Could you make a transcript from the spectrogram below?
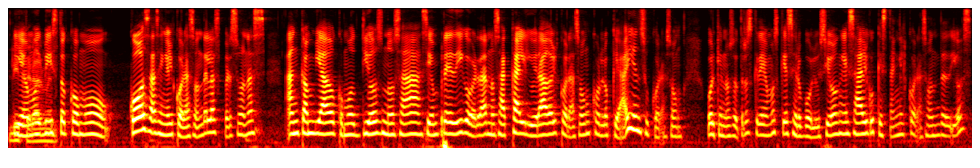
Y hemos visto cómo cosas en el corazón de las personas han cambiado, cómo Dios nos ha, siempre digo, ¿verdad? Nos ha calibrado el corazón con lo que hay en su corazón, porque nosotros creemos que evolución es algo que está en el corazón de Dios.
